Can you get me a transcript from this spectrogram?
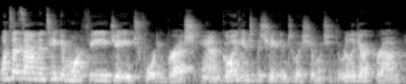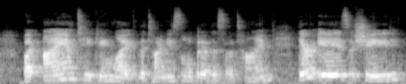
Once that's done, I'm to take a Morphe JH40 brush and I'm going into the shade Intuition, which is the really dark brown, but I am taking like the tiniest little bit of this at a time. There is a shade,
